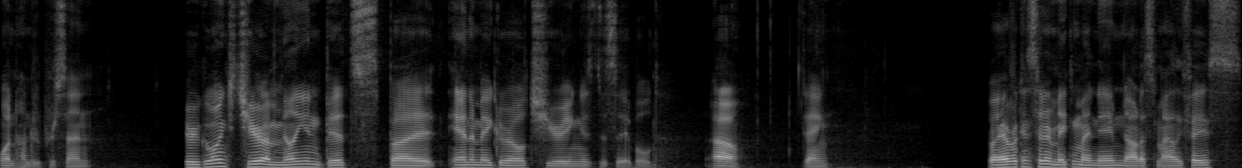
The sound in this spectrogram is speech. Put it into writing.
100%. You're going to cheer a million bits, but anime girl cheering is disabled. Oh. Dang. Do I ever consider making my name not a smiley face?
